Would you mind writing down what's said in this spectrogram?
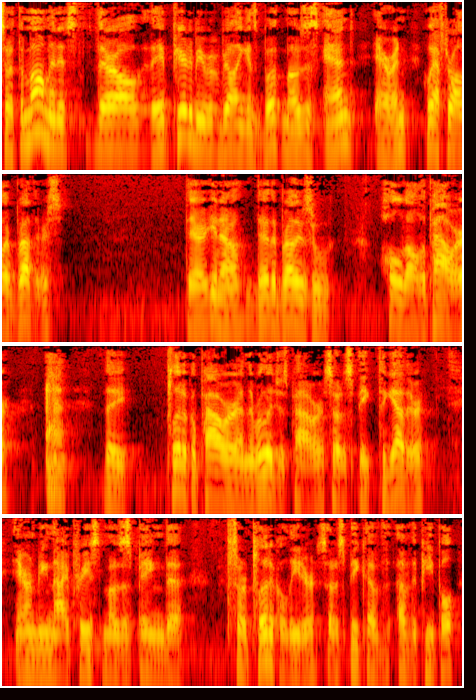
So at the moment, it's, they're all, they appear to be rebelling against both Moses and Aaron, who after all are brothers. They're, you know, they're the brothers who hold all the power, the political power and the religious power, so to speak, together. Aaron being the high priest, Moses being the sort of political leader, so to speak, of, of the people.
